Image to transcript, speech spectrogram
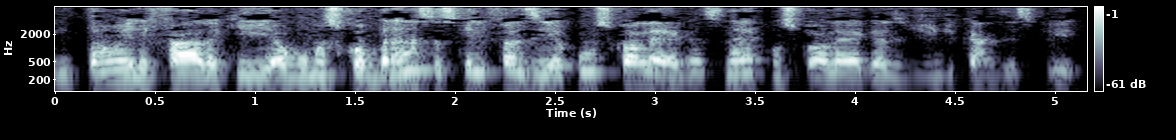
Então ele fala que algumas cobranças que ele fazia com os colegas, né? Com os colegas de, de casa espírita.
